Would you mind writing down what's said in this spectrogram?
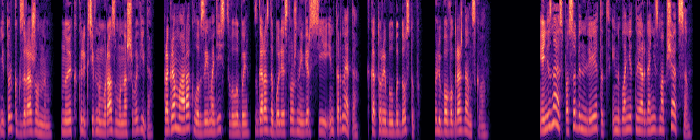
не только к зараженным, но и к коллективному разуму нашего вида. Программа Оракула взаимодействовала бы с гораздо более сложной версией интернета, к которой был бы доступ у любого гражданского. Я не знаю, способен ли этот инопланетный организм общаться,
